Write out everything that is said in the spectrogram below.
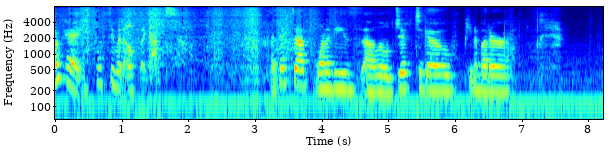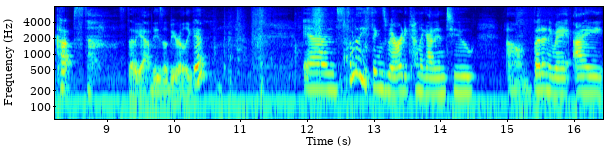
Okay, let's see what else I got. I picked up one of these uh, little Jif to go peanut butter cups. So yeah, these will be really good. And some of these things we already kind of got into. Um, but anyway, I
